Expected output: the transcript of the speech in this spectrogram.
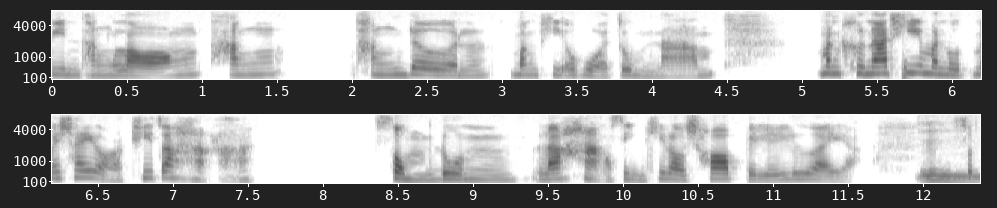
บินทั้งร้องทั้งทั้งเดินบางทีเอาหัวจุ่มน้ำมันคือหน้าที่มนุษย์ไม่ใช่เหรอ?ที่จะหาสมดุลและหาสิ่งที่เราชอบไปเรื่อยๆอะอืมสุด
